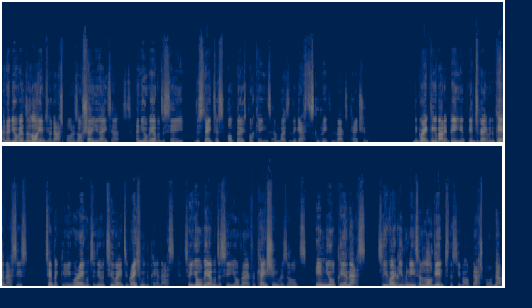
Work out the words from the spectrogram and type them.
And then you'll be able to log into your dashboard, as I'll show you later, and you'll be able to see the status of those bookings and whether the guest has completed the verification. The great thing about it being integrated with the PMS is typically we're able to do a two way integration with the PMS. So you'll be able to see your verification results in your PMS. So you mm-hmm. won't even need to log into the Superhog dashboard. Now,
